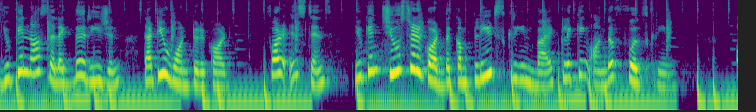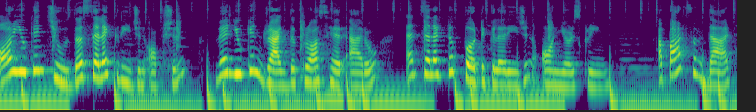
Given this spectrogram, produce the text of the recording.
You can now select the region that you want to record. For instance, you can choose to record the complete screen by clicking on the full screen. Or you can choose the select region option where you can drag the crosshair arrow and select a particular region on your screen. Apart from that,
